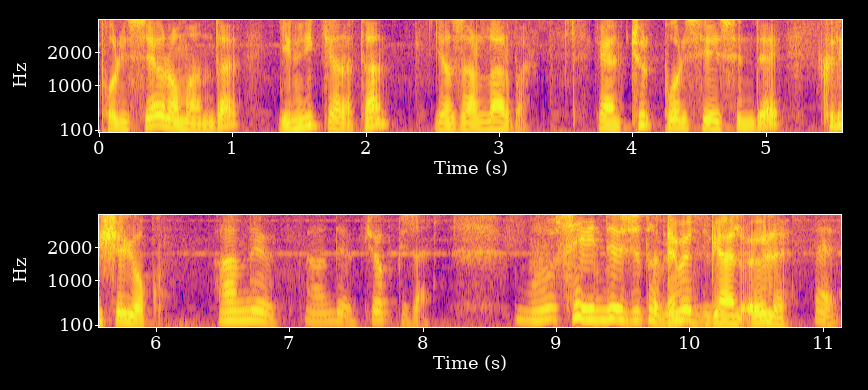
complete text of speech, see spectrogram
polisiye romanda yenilik yaratan yazarlar var. Yani Türk polisiyesinde klişe yok. Anlıyorum. Anlıyorum. Çok güzel. Bu sevindirici tabii. Evet yani için. öyle. Evet.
